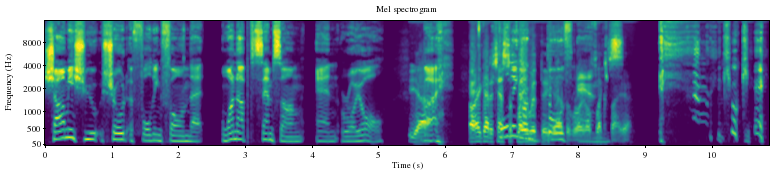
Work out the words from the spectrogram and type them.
Xiaomi sho- showed a folding phone that one upped Samsung and Royole. Yeah. by. or I got a chance to play with the uh, the Royole Flex ends. by yeah. okay,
